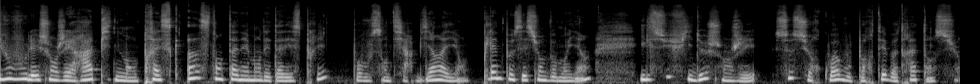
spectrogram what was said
Si vous voulez changer rapidement, presque instantanément d'état d'esprit, pour vous sentir bien et en pleine possession de vos moyens, il suffit de changer ce sur quoi vous portez votre attention.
